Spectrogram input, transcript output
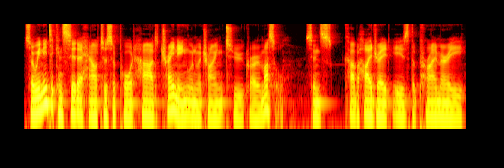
So we need to consider how to support hard training when we're trying to grow muscle. Since carbohydrate is the primary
